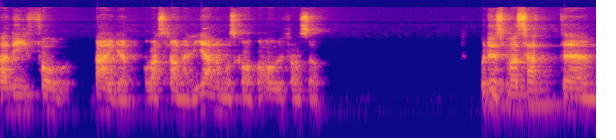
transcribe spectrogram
verdi for Bergen og Vestlandet gjennom å skape arbeidsplasser. Og det som jeg har sett eh,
